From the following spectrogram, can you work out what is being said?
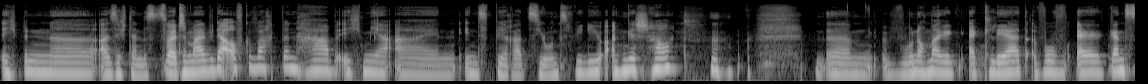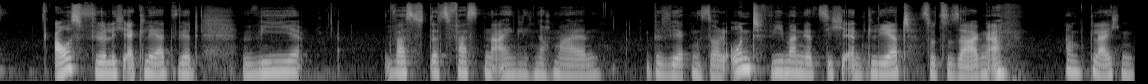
Ich bin, äh, als ich dann das zweite Mal wieder aufgewacht bin, habe ich mir ein Inspirationsvideo angeschaut, ähm, wo nochmal erklärt, wo äh, ganz ausführlich erklärt wird, wie was das Fasten eigentlich nochmal bewirken soll und wie man jetzt sich entleert sozusagen am, am gleichen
